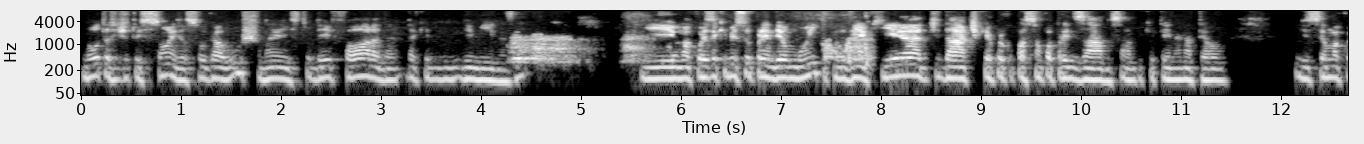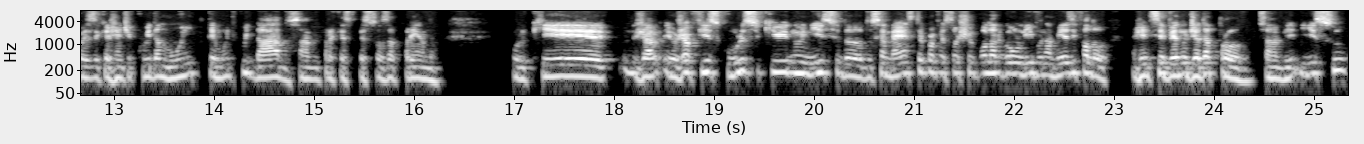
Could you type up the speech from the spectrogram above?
em outras instituições, eu sou gaúcho, né, estudei fora da, daqui de Minas, né, e uma coisa que me surpreendeu muito quando vim aqui é a didática, a preocupação com o aprendizado, sabe, que tem no Inatel. Isso é uma coisa que a gente cuida muito, tem muito cuidado, sabe, para que as pessoas aprendam porque já, eu já fiz curso que no início do, do, semestre o professor chegou, largou um livro na mesa e falou: a gente se vê no dia da prova, sabe? Isso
